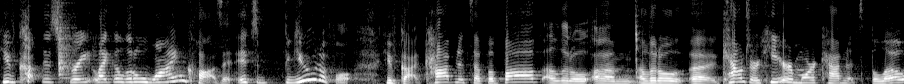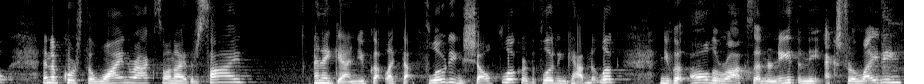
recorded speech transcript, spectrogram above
you've got this great like a little wine closet. It's beautiful. You've got cabinets up above, a little um, a little uh, counter here, more cabinets below, and of course the wine racks on either side. And again, you've got like that floating shelf look or the floating cabinet look, and you've got all the rocks underneath and the extra lighting.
